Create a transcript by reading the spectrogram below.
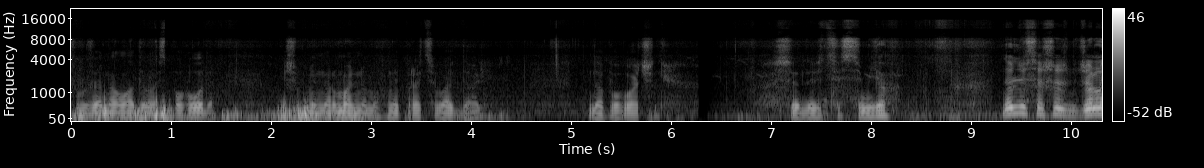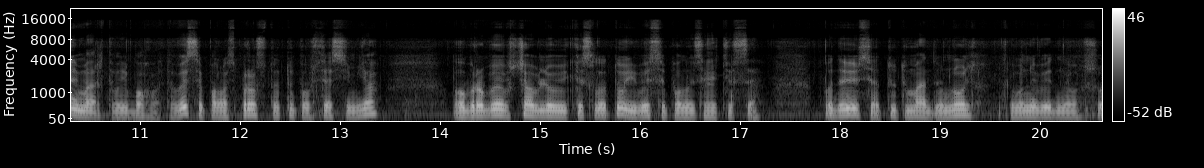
щоб вже наладилась погода і щоб ми нормально могли працювати далі. До побачення. Все, дивіться, сім'я. Дивлюся, щось бджоли мертвої багато. Висипалась просто тупо вся сім'я. Обробив щавльовою кислотою і висипалось геть усе. Подивився, тут меду ноль, і вони видно, що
